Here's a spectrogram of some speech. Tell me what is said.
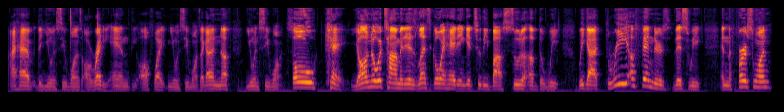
I have the UNC ones already and the off-white UNC ones. I got enough UNC ones. Okay, y'all know what time it is. Let's go ahead and get to the Basura of the week. We got three offenders this week. And the first one,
